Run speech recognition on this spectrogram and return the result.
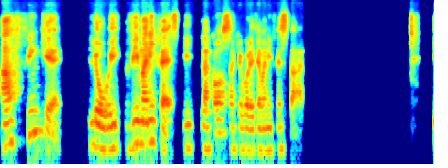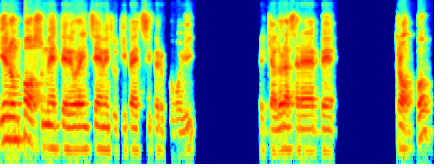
affinché lui vi manifesti la cosa che volete manifestare. Io non posso mettere ora insieme tutti i pezzi per voi, perché allora sarebbe troppo,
